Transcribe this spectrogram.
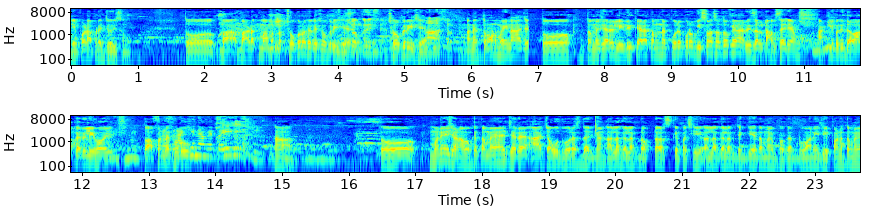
એ પણ આપણે જોઈશું. તો બા- બાળકમાં મતલબ છોકરો છે કે છોકરી છે? છોકરી છે અને ત્રણ મહિના આજે. તો તમે જયારે લીધી ત્યારે તમને પૂરેપૂરો વિશ્વાસ હતો કે આ રિઝલ્ટ આવશે જ એમ? આટલી બધી દવા કરેલી હોય તો આપણને થોડું હા. તો મને એ જણાવો કે તમે જ્યારે આ ચૌદ વર્ષ દરમિયાન અલગ અલગ ડોક્ટર્સ કે પછી અલગ અલગ જગ્યાએ તમે ભગત ભવાની જે પણ તમે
